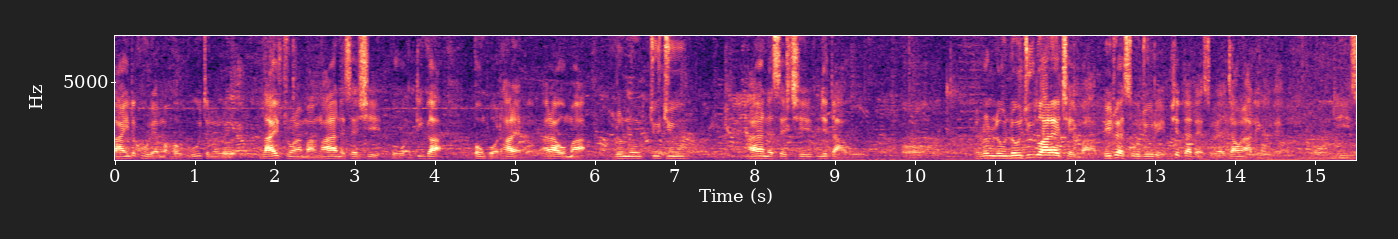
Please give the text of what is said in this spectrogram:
line တစ်ခုတည်းမဟုတ်ဘူးကျွန်တော်တို့ live drama 928ဟိုအတိကပုံဖော်ထားတယ်ပေါ့အဲ့ဒါဟိုမှလွန်လွန်ကျူးကျူး928မြစ်တာကိုဟိုလွန်လွန်လွန်ကျူးသွားတဲ့အချိန်မှာဘေးထွက်ဆိုးကျိုးတွေဖြစ်တတ်တယ်ဆိုတဲ့အကြောင်းအရာလေးကိုလည်းဟိုဒီဇ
